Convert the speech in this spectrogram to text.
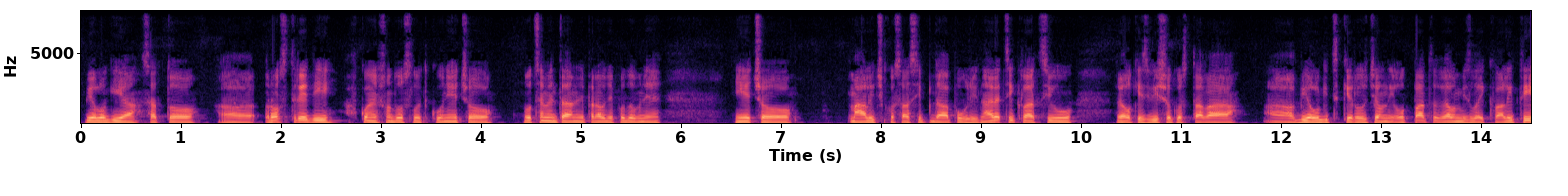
biológia sa to uh, roztriedi a v konečnom dôsledku niečo do cementárne pravdepodobne, niečo máličko sa asi dá použiť na recykláciu, veľký zvyšok ostáva biologicky roziteľný odpad veľmi zlej kvality.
